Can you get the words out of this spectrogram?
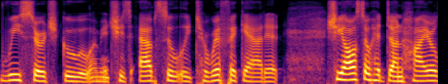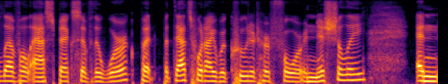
research guru. I mean, she's absolutely terrific at it. She also had done higher level aspects of the work, but but that's what I recruited her for initially. And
